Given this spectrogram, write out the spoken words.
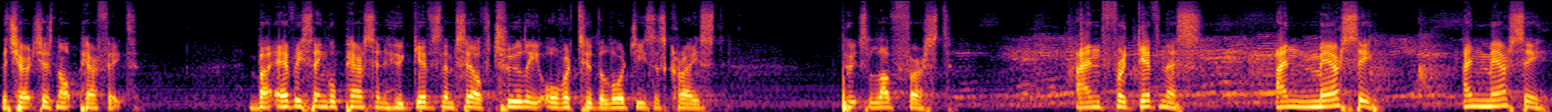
The church is not perfect. But every single person who gives themselves truly over to the Lord Jesus Christ puts love first, and forgiveness, and mercy, and mercy.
